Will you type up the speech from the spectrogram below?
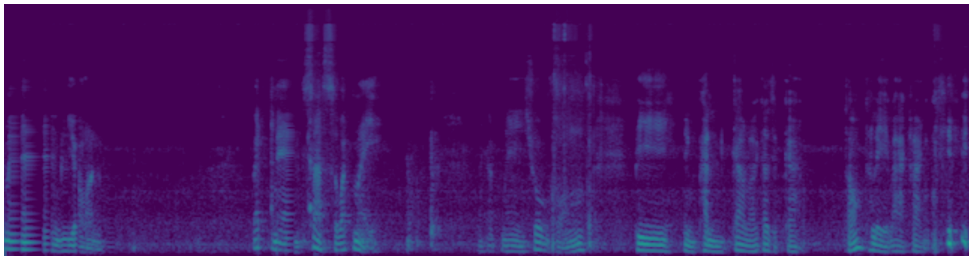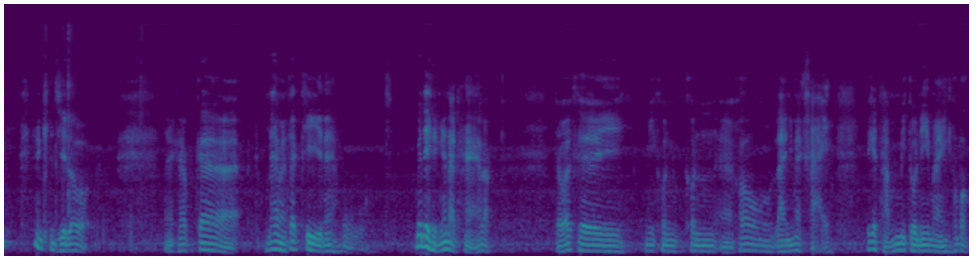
แมนบิยอนแบทแมนศาสวรรษใหม่นะครับในช่วงของปี 1999 ท้องทะเลบ้าคลั่งเคนจิโร่นะครับก็ได้มาสักทีนะโหไม่ได้ถึงขนาดหาหรอก แต่ว่าเคยมีคนคนเข้ารายนี้มาขาย พี่ก็ถามว่ามีตัวนี้ไหม เขาบอก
